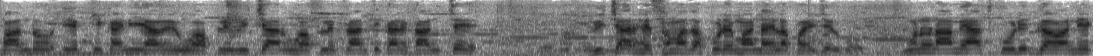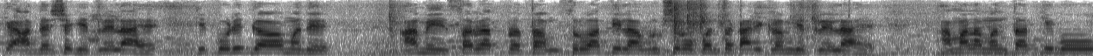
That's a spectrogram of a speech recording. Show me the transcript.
बांधव एक ठिकाणी यावे व आपले विचार व आपले क्रांतिकारकांचे विचार हे समाजापुढे मांडायला पाहिजे भाऊ. म्हणून आम्ही आज कोडीत गावाने एक आदर्श घेतलेला आहे की कोडीत गावामध्ये आम्ही सर्वात प्रथम सुरुवातीला वृक्षरोपणचा कार्यक्रम घेतलेला आहे. आम्हाला म्हणतात की भाऊ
